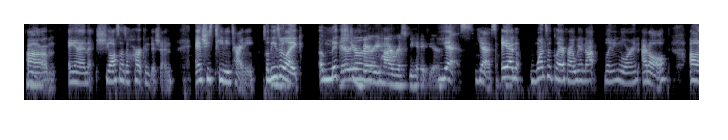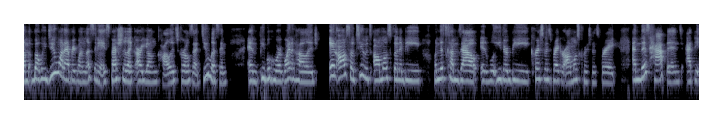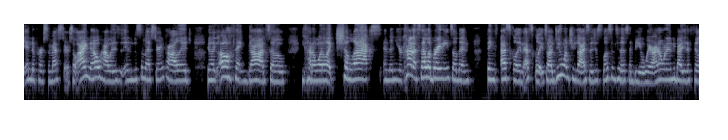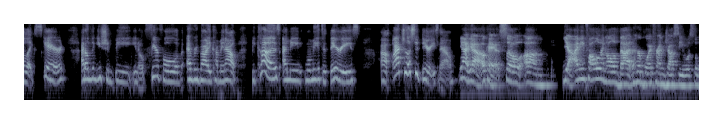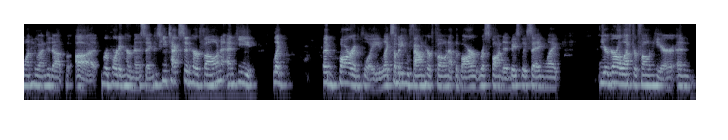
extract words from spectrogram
Mm-hmm. Um, and she also has a heart condition and she's teeny tiny. So these are mm-hmm. like a mixture very very high risk behavior. Yes, yes. And want to clarify, we're not blaming Lauren at all. Um, but we do want everyone listening, especially like our young college girls that do listen and people who are going to college, and also too it's almost going to be when this comes out it will either be christmas break or almost christmas break. And this happened at the end of her semester. So i know how it is at the end of the semester in college. You're like oh thank god. So you kind of want to like chillax and then you're kind of celebrating. So then things escalate and escalate. So i do want you guys to just listen to this and be aware. I don't want anybody to feel like scared. I don't think you should be you know fearful of everybody coming out. Because i mean when we get to theories uh, actually, let's do theories now. Yeah, yeah. Okay. So, um, yeah, I mean, following all of that, her boyfriend Jesse was the one who ended up uh reporting her missing because he texted her phone and he like a bar employee, like somebody who found her phone at the bar, responded basically saying like your girl left her phone here and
